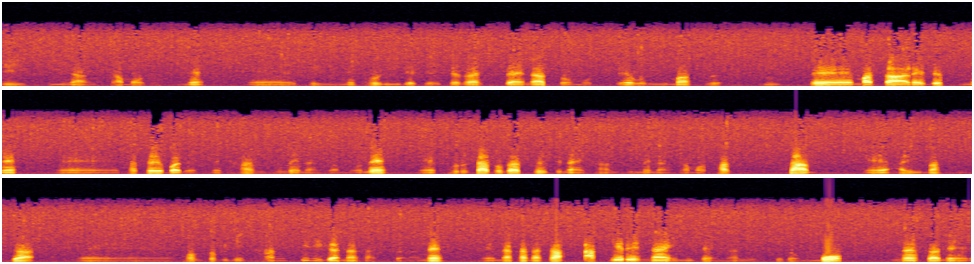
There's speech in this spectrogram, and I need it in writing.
地域なんかもですね、えぜひね、取り入れていただきたいなと思っております。うん、で、またあれですね、え例えばですね、缶詰なんかもね、えプルタブがついてない缶詰なんかもたくさん、えありますが、えその時に缶切りがなかったらね、えなかなか開けれないみたいなんですけども、なんかね、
